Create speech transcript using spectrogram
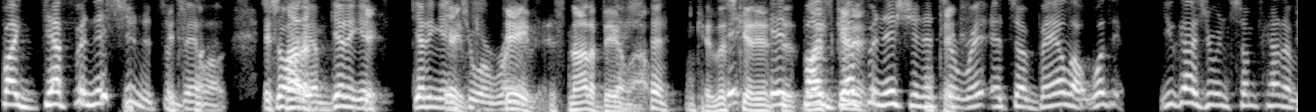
by definition, it's a It's not- bailout. it's not Sorry, a- I'm getting it, getting Dave, into a rant. Dave, it's not a bailout. Okay, let's It- get into, It's by let's get in. definition, it's a, okay. ri- it's a bailout. What, the- you guys are in some kind of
